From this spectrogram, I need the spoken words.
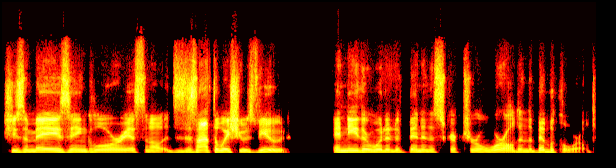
she's amazing, glorious, and all. It's not the way she was viewed. And neither would it have been in the scriptural world, in the biblical world.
